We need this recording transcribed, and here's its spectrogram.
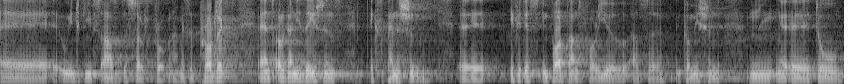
which gives us the CERV program is a project and organization's expansion. Uh, if it is important for you as a commission um, uh, to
